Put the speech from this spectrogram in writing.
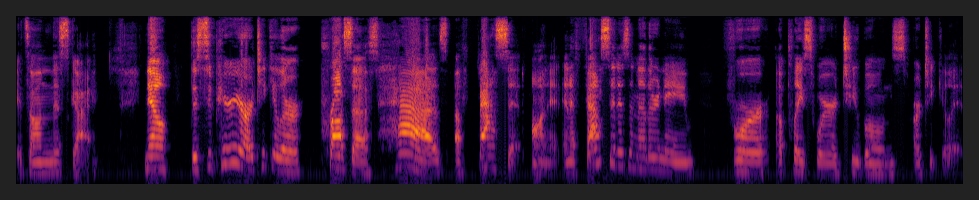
It's on this guy. Now, the superior articular process has a facet on it, and a facet is another name for a place where two bones articulate.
